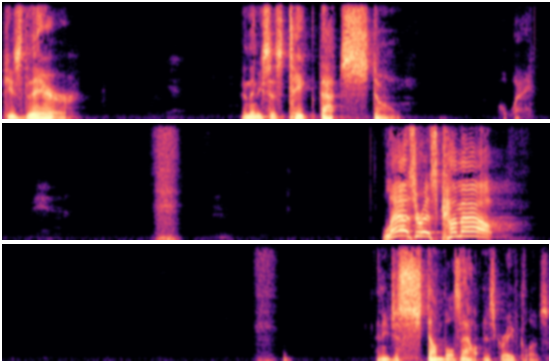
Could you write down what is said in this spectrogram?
He's there. And then he says, Take that stone. Lazarus, come out. And he just stumbles out in his grave clothes.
